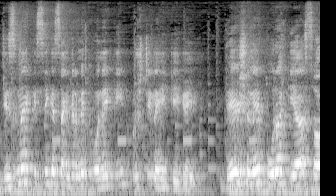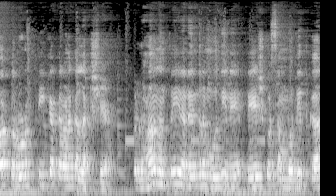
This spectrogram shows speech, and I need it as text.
जिसमें किसी के संक्रमित होने की पुष्टि नहीं की गई। देश ने पूरा किया 100 करोड़ टीकाकरण का लक्ष्य। प्रधानमंत्री नरेंद्र मोदी ने देश को संबोधित कर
